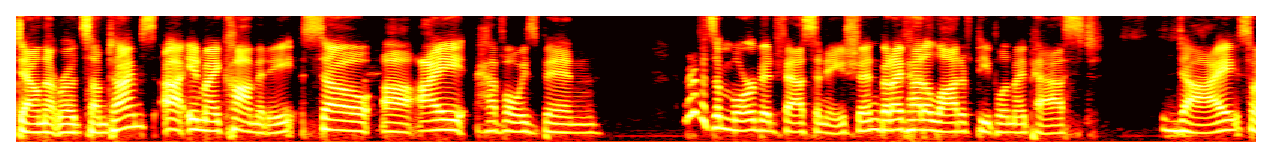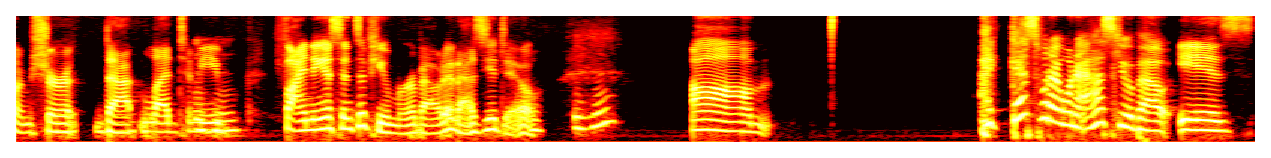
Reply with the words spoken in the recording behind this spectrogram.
down that road sometimes uh, in my comedy. So uh, I have always been I don't know if it's a morbid fascination, but I've had a lot of people in my past die. So I'm sure that led to me finding a sense of humor about it, as you do. Um, I guess what I want to ask you about is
